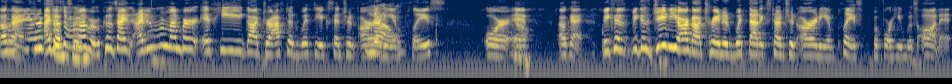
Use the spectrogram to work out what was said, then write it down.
Okay, I just don't remember because I, I didn't remember if he got drafted with the extension already No. in place, or No. if okay because because JVR got traded with that extension already in place before he was on it,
